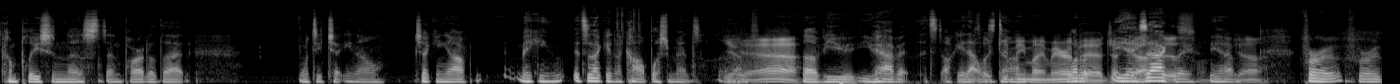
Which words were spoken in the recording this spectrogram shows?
completionist and part of that once you check you know checking off making it's like an accomplishment of, Yeah. Yeah. of you you have it it's okay that It's was like, give done me my merit What badge. I yeah, got exactly. this. Yeah. Yeah. for for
